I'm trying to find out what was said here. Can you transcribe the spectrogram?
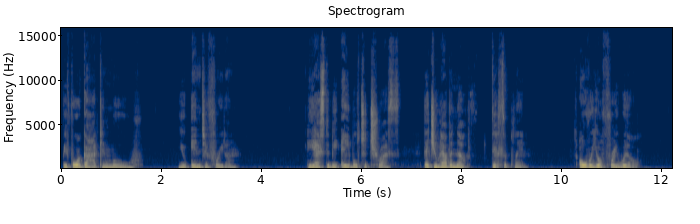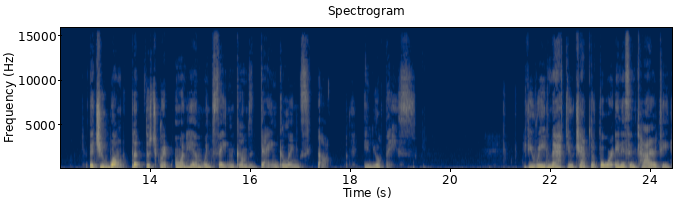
Before God can move, you into freedom. He has to be able to trust that you have enough discipline over your free will, that you won't flip the script on him when Satan comes dangling stuff in your face. If you read Matthew chapter 4 in its entirety,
